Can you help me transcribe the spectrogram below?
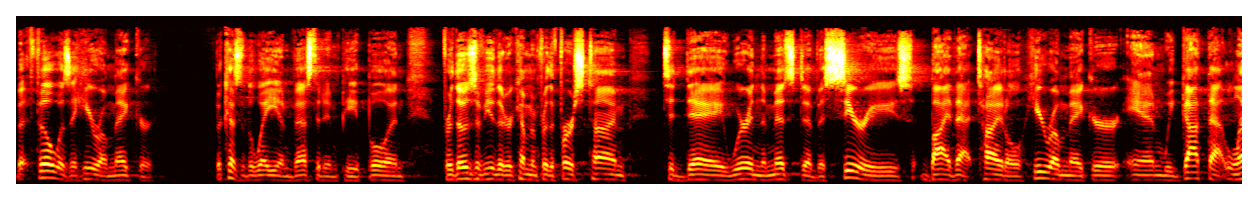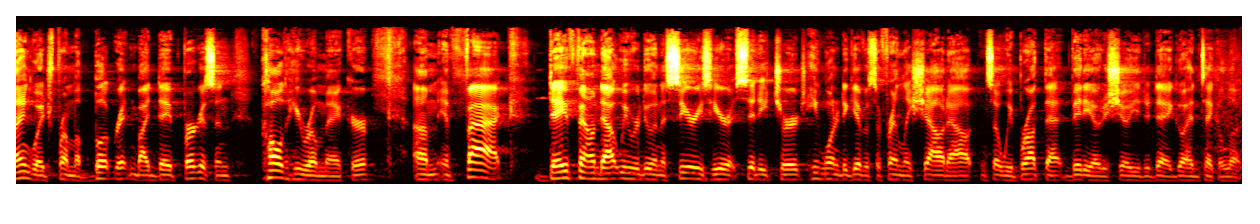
but Phil was a hero maker because of the way he invested in people. And for those of you that are coming for the first time, today, we're in the midst of a series by that title, Hero Maker, and we got that language from a book written by Dave Ferguson called Hero Maker. Um, in fact, Dave found out we were doing a series here at City Church. He wanted to give us a friendly shout out, and so we brought that video to show you today. Go ahead and take a look.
